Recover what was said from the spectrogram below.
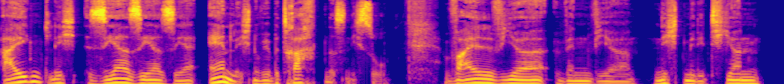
eigentlich sehr, sehr, sehr ähnlich, nur wir betrachten das nicht so, weil wir, wenn wir nicht meditieren,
